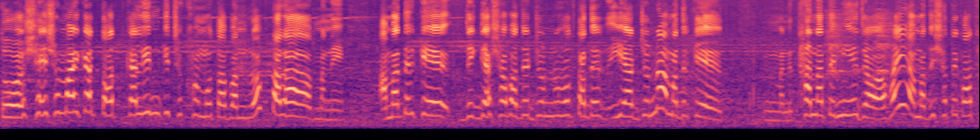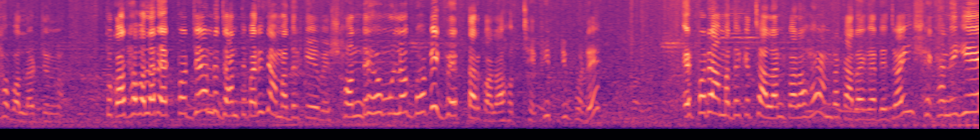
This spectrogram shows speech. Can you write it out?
তো সেই সময়কার তৎকালীন কিছু ক্ষমতাবান লোক, তারা মানে আমাদেরকে জিজ্ঞাসাবাদের জন্য হোক, তাদের ইয়ার জন্য আমাদেরকে মানে থানাতে নিয়ে যাওয়া হয় আমাদের সাথে কথা বলার জন্য। তো কথা বলার এক পর্যায়ে আমরা জানতে পারি যে আমাদেরকে সন্দেহমূলকভাবে গ্রেপ্তার করা হচ্ছে ফিফটি ফোরে এরপরে আমাদেরকে চালান করা হয়, আমরা কারাগারে যাই। সেখানে গিয়ে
